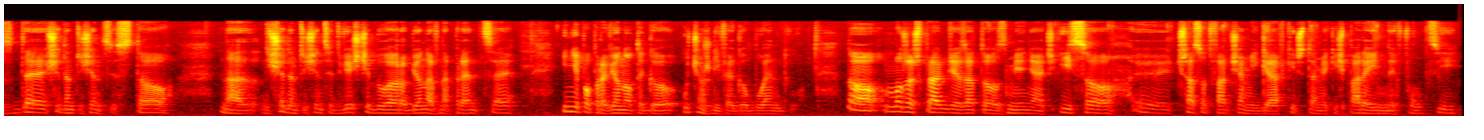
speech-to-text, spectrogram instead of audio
z D7100 na 7200 była robiona w naprędce i nie poprawiono tego uciążliwego błędu. No, możesz wprawdzie za to zmieniać ISO, y, czas otwarcia migawki, czy tam jakieś parę innych funkcji,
